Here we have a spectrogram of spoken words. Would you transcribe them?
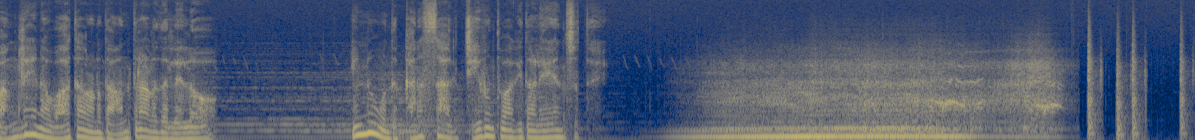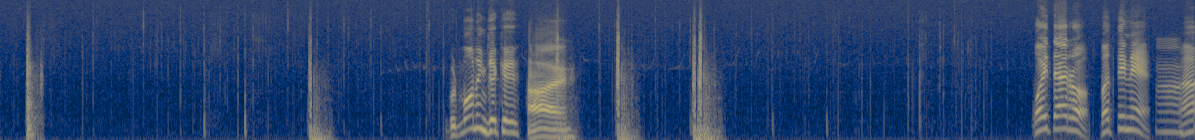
ಬಂಗ್ಲೆನ ವಾತಾವರಣದ ಅಂತರಾಳದಲ್ಲೆಲ್ಲೋ ಇನ್ನೂ ಒಂದು ಕನಸಾಗಿ ಜೀವಂತವಾಗಿದ್ದಾಳೆ ಅನ್ಸುತ್ತೆ. Good morning J K hi ಹೋಯ್ತಾ ಇರು ಬರ್ತೀನಿ ಹಾ.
